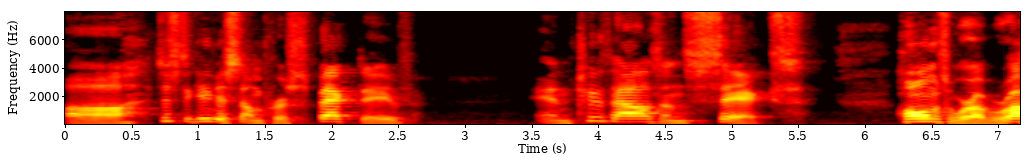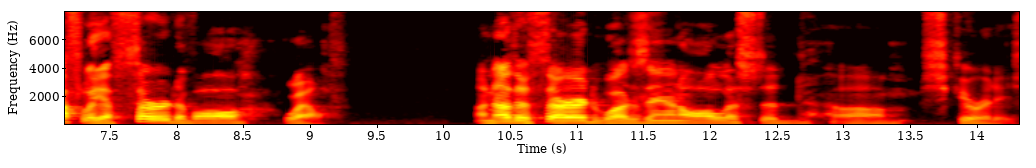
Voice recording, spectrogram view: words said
Uh, just to give you some perspective, in 2006, homes were roughly a third of all wealth. Another third was in all listed um, securities,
